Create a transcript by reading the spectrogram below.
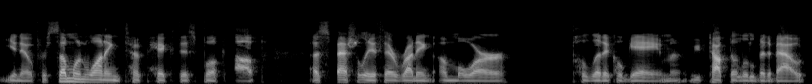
you know, for someone wanting to pick this book up, especially if they're running a more political game, we've talked a little bit about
